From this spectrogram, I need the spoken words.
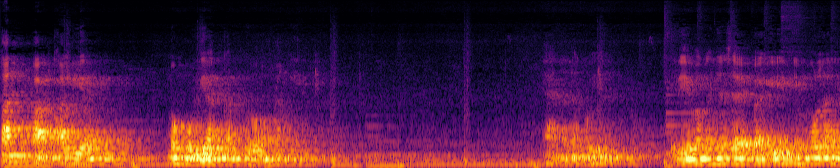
tanpa kalian memuliakan dua orang ini. Ya anakku ya. Jadi makanya saya pagi ini mulai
